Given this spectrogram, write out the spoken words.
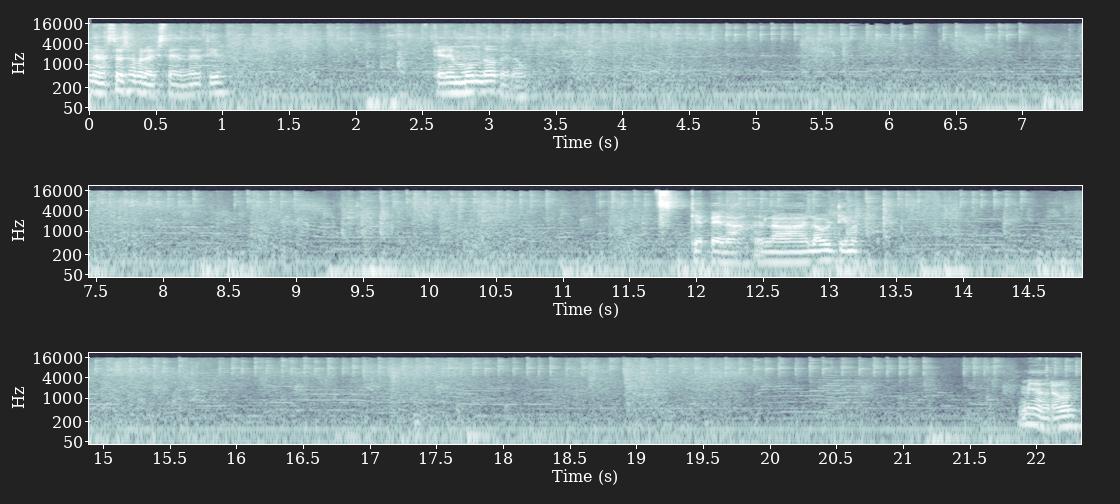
No, esto es sobre extender, tío. Que en el mundo, pero... Qué pena, en la, última. Mira, dragón.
